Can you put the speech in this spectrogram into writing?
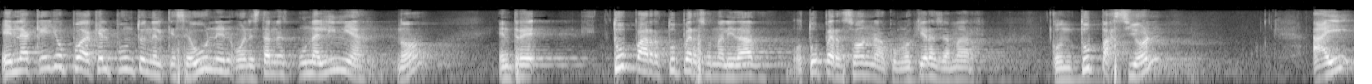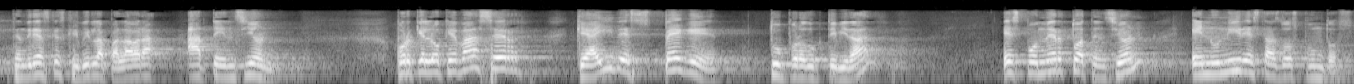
En aquello, aquel punto en el que se unen o en están una línea, ¿no? Entre tu, par, tu personalidad o tu persona, como lo quieras llamar, con tu pasión, ahí tendrías que escribir la palabra atención. Porque lo que va a hacer que ahí despegue tu productividad es poner tu atención en unir estos dos puntos.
